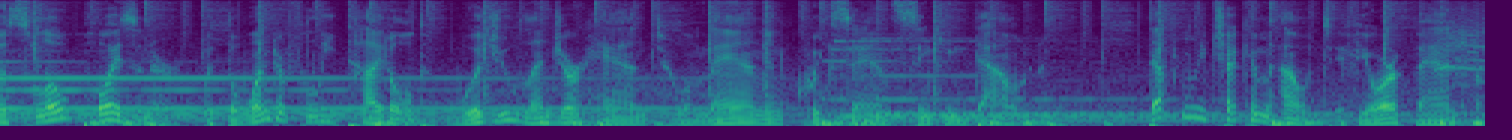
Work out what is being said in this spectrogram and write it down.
The Slow Poisoner with the wonderfully titled Would You Lend Your Hand to a Man in Quicksand Sinking Down? Definitely check him out if you're a fan of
